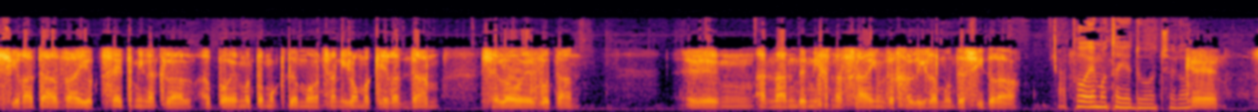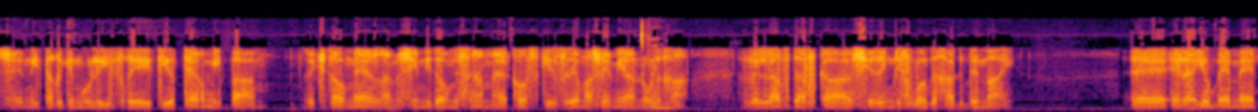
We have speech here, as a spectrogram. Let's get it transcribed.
שירת אהבה יוצאת מן הכלל, הפואמות המוקדמות, שאני לא מכיר אדם שלא אוהב אותן. אה, ענן במכנסיים וחליל עמוד השדרה. הפואמות הידועות שלו. כן, שנתרגמו לעברית יותר מפעם. וכשאתה אומר לאנשים מדור מסוים מייקובסקי, זה מה שהם יענו כן. לך, ולאו דווקא שירים לכבוד אחד במאי. אה, אלה היו באמת,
